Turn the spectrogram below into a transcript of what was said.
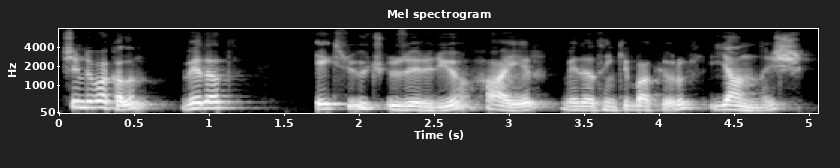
Şimdi bakalım Vedat eksi 3 üzeri diyor. Hayır. Vedat'ınki bakıyoruz. Yanlış.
